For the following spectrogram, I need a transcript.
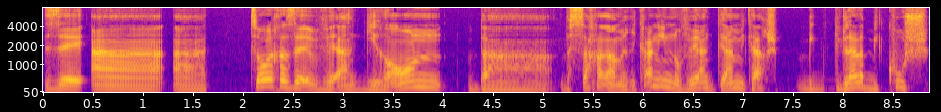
זה הצורך הזה והגירעון בסחר האמריקני נובע גם מכך שבגלל הביקוש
